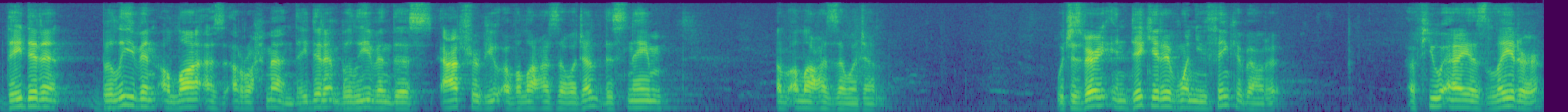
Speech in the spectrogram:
they didn't believe in Allah as Ar-Rahman. They didn't believe in this attribute of Allah Azza wa Jal, this name of Allah Azza wa Jal. Which is very indicative when you think about it. A few ayahs later,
